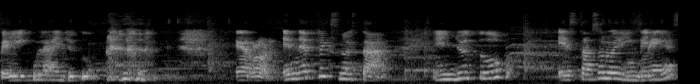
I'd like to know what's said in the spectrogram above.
película en YouTube. Error. En Netflix no está. En YouTube está solo en inglés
